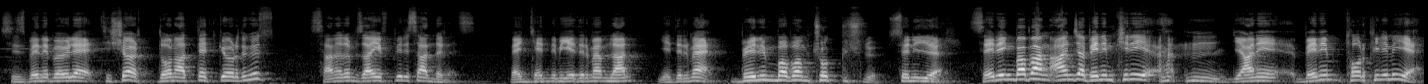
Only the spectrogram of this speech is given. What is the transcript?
Siz beni böyle tişört, don atlet gördünüz. Sanırım zayıf biri sandınız. Ben kendimi yedirmem lan. Yedirmem. Benim babam çok güçlü. Seni yer. Senin baban anca benimkini yani benim torpilimi yer.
